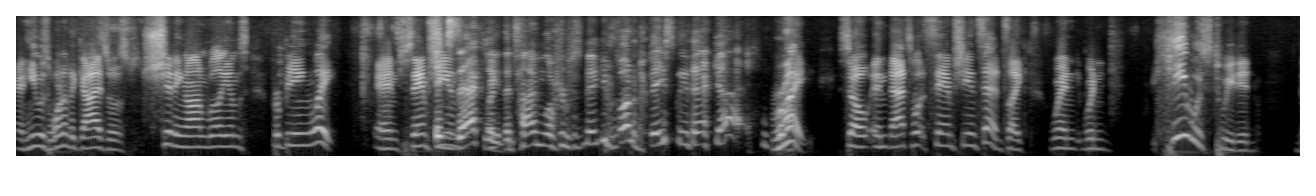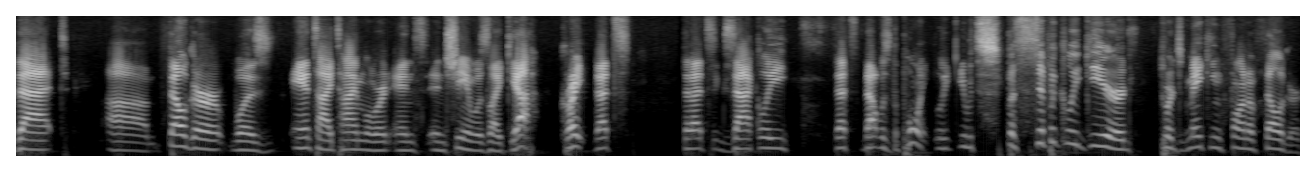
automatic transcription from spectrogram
and he was one of the guys who was shitting on Williams for being late. And Sam Sheehan, Exactly. like, the Time Lord was making fun of basically that guy. Right. So, and that's what Sam Sheehan said. It's like when when he was tweeted that um, Felger was anti Time Lord, and and Sheehan was like, "Yeah, great. That's that's exactly that's that was the point. Like it was specifically geared towards making fun of Felger.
